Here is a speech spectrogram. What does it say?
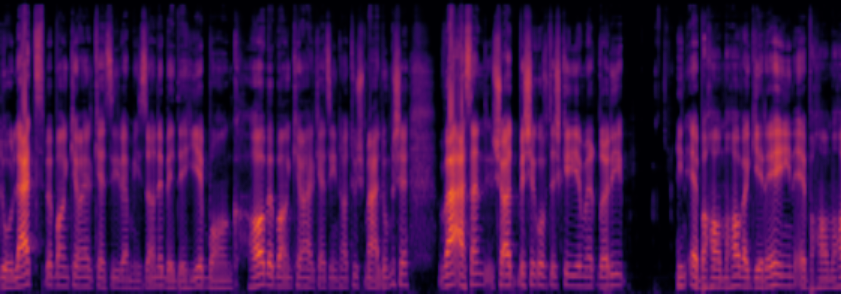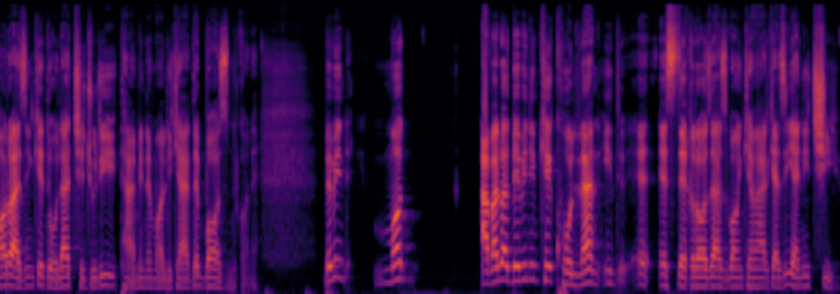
دولت به بانک مرکزی و میزان بدهی بانک ها به بانک مرکزی اینها توش معلوم میشه. و اصلا شاید بشه گفتش که یه مقداری این ابهام ها و گره این ابهام ها رو از اینکه دولت چجوری تامین مالی کرده باز می‌کنه. ببین ما اول باید ببینیم که کلا این استقراض از بانک مرکزی یعنی چی؟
